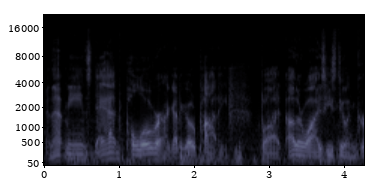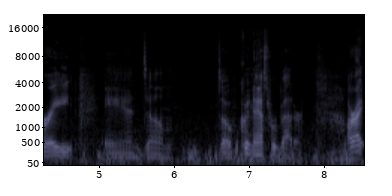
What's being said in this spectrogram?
and that means, Dad, pull over, I got to go potty. But otherwise, he's doing great, and um, so couldn't ask for better. All right,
